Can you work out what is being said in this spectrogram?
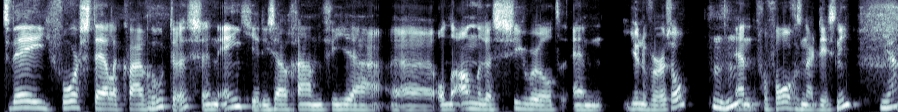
twee voorstellen qua routes. En eentje die zou gaan via eh, onder andere SeaWorld en Universal. Mhm. En vervolgens naar Disney. Ja,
